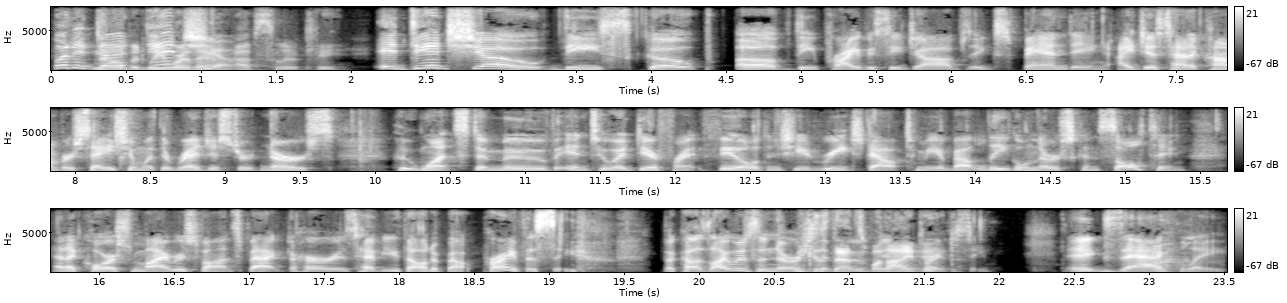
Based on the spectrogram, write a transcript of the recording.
But it no, did, but did we were show. there, absolutely it did show the scope of the privacy jobs expanding. I just had a conversation with a registered nurse who wants to move into a different field and she had reached out to me about legal nurse consulting. And of course, my response back to her is, have you thought about privacy? because I was a nurse. Because that that's what I did. Privacy. Exactly.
